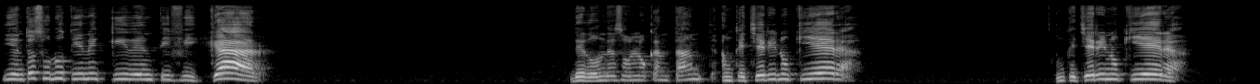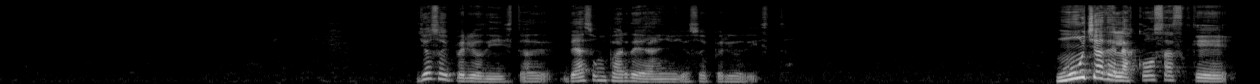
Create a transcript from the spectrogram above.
Y entonces uno tiene que identificar de dónde son los cantantes, aunque Cherry no quiera. Aunque Cherry no quiera. Yo soy periodista, de hace un par de años yo soy periodista. Muchas de las cosas que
